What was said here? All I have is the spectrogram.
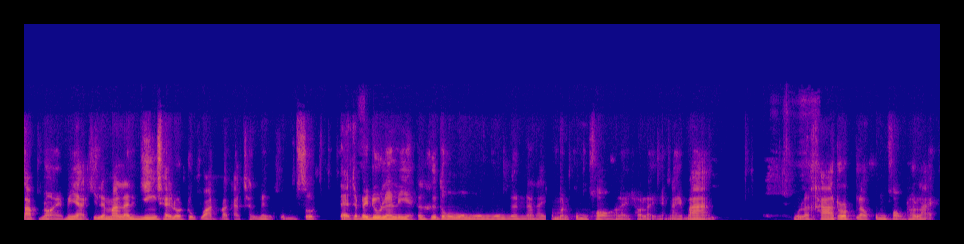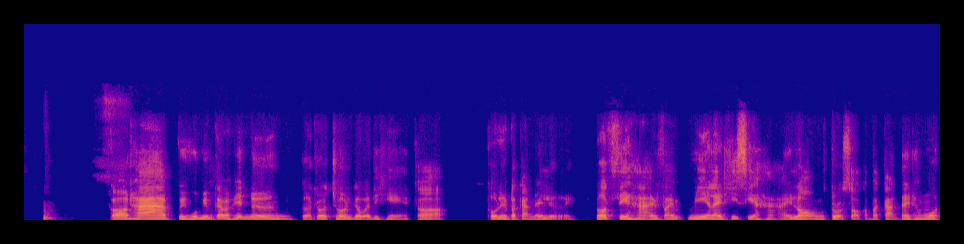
ทรัพย์หน่อยไม่อยากคิดอะไรมากแล้วยิ่งใช้รถทุกวันประกันชั้นหนึ่งคุ้มสุด แต่จะไปดูรายละเอียดก็คือต้องวงวงวงเงินอะไรมันคุ้มครองอะไรเท่าไหร่ยังไงบ้าง มูลค่ารถเราคุ้มครองเท่าไหร่ ก็ถ้าเป็นคุณมีประกันประเภทหนึ่งเกิดรถชนเกิดอุบัติเหตุก็โทรเรียกประกันได้เลย รถเสียหายไฟมีอะไรที่เสียหายลองตรวจสอบกับประกันได้ทั้งหมด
